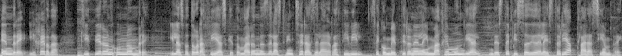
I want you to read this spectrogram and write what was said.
Endre y Gerda se hicieron un nombre y las fotografías que tomaron desde las trincheras de la guerra civil se convirtieron en la imagen mundial de este episodio de la historia para siempre.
